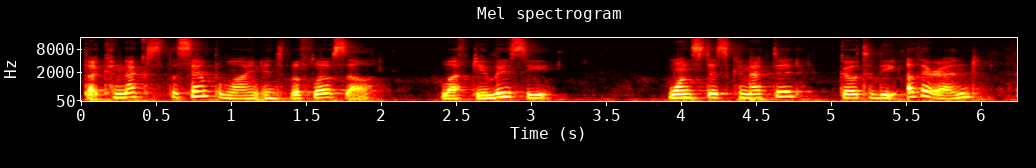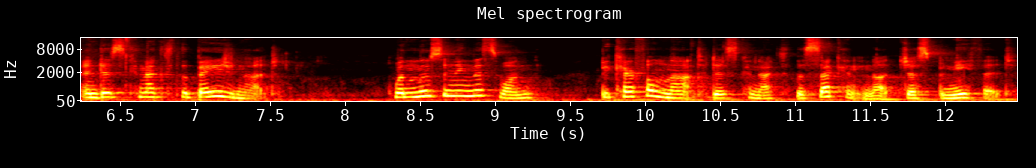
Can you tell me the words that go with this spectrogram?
that connects the sample line into the flow cell, lefty-loosey. Once disconnected, go to the other end and disconnect the beige nut. When loosening this one, be careful not to disconnect the second nut just beneath it,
